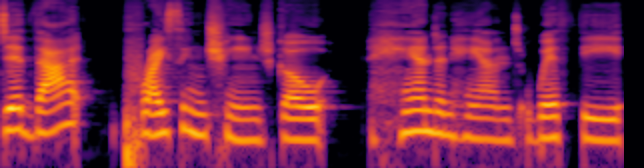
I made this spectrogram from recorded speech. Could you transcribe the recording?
Did that pricing change go hand in hand with the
